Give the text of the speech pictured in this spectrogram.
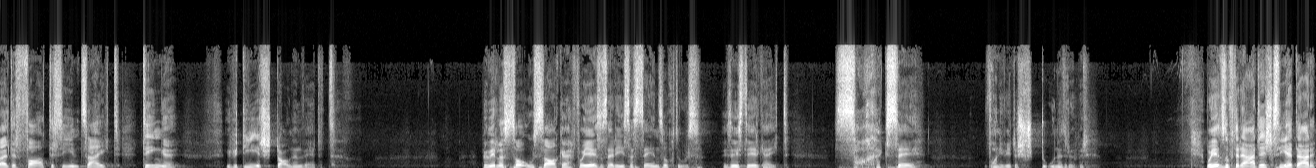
weil der Vater sie ihm zeigt, Dinge, über die ihr staunen werdet. Bei mir lässt so Aussagen von Jesus eine riesige Sehnsucht aus, wie es dir geht. Sachen sehen, wo ich wieder staunen darüber. Wo Jesus auf der Erde war, hat er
